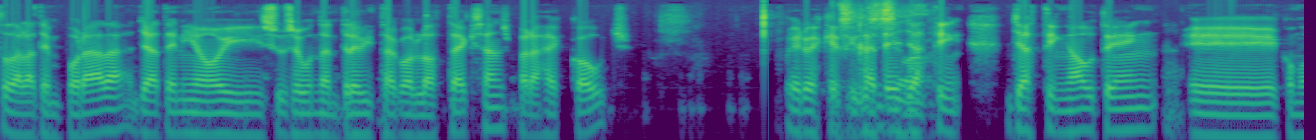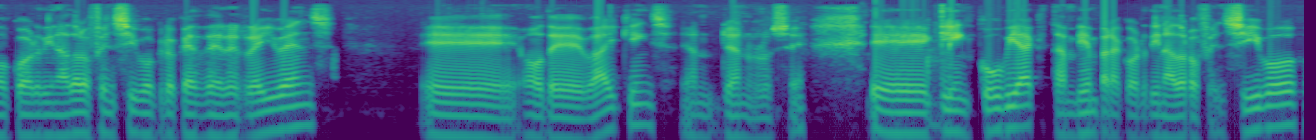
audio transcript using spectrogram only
toda la temporada, ya ha tenido hoy su segunda entrevista con los Texans para head coach. Pero es que fíjate. Justin, Justin Auten eh, como coordinador ofensivo creo que es de Ravens eh, o de Vikings, ya, ya no lo sé. Eh, Clint Kubiak también para coordinador ofensivo.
